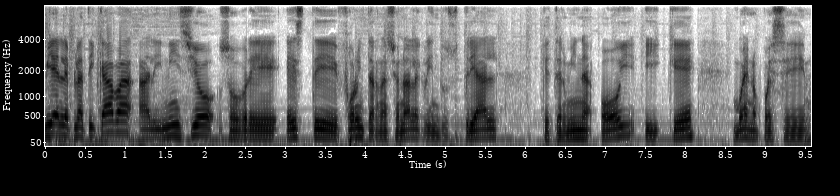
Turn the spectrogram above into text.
Bien, le platicaba al inicio sobre este foro internacional agroindustrial que termina hoy y que, bueno, pues eh,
